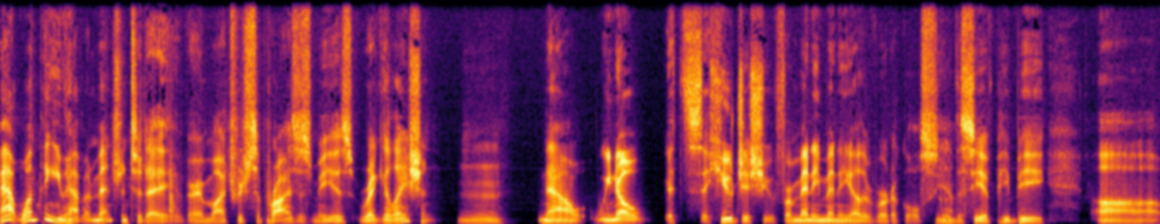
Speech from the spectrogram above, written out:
Matt, one thing you haven't mentioned today very much, which surprises me, is regulation. Mm, Now, we know it's a huge issue for many, many other verticals. You know, Yeah. the CFPB. Uh,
